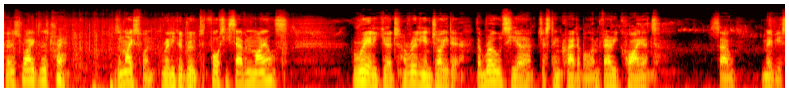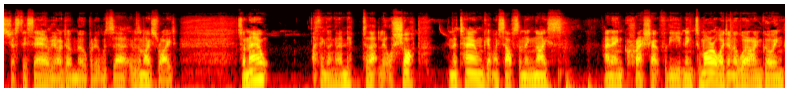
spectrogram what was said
First ride of the trip. It was a nice one, really good route. 47 miles. Really good. I really enjoyed it. The roads here are just incredible and very quiet. So maybe it's just this area, I don't know, but it was uh, it was a nice ride. So now I think I'm going to nip to that little shop in the town, get myself something nice and then crash out for the evening. Tomorrow I don't know where I'm going.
